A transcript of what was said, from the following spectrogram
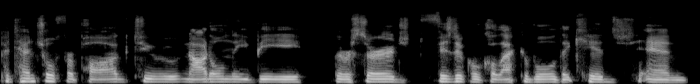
potential for Pog to not only be the resurged physical collectible that kids and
